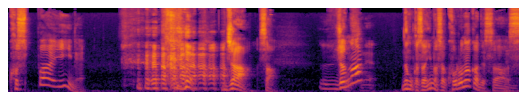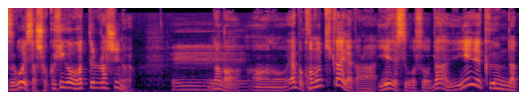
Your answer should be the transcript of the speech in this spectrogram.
コスパいいね じゃあさじゃない、ね。なんかさ今さコロナ禍でさん。すごいさ食費が上がってるらしいのよ。なんかあのやっぱこの機会だから家で過ごそう。だから家で食うんだっ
